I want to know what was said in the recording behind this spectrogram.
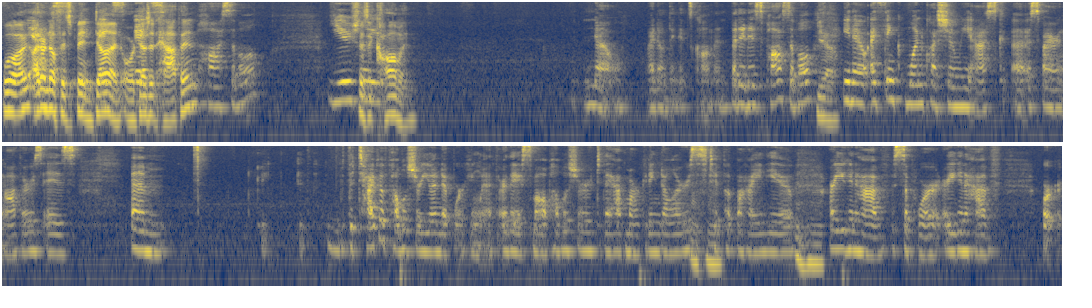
Well, I, I don't know if it's been done it's- or does it happen? Possible. Usually. Is it common? no. I don't think it's common, but it is possible. Yeah. You know, I think one question we ask uh, aspiring authors is um, the type of publisher you end up working with. Are they a small publisher? Do they have marketing dollars to Mhm. put behind you? hmm Are you going to have support? Are you going to have, or,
